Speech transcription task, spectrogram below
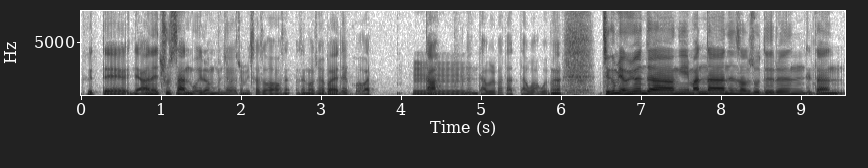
그때 이제 아내 출산 뭐 이런 문제가 좀 있어서 생- 생각 좀 해봐야 될 것 같다는 음. 답을 받았다고 하고요. 그러니까 지금 영 위원장이 만나는 선수들은 일단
